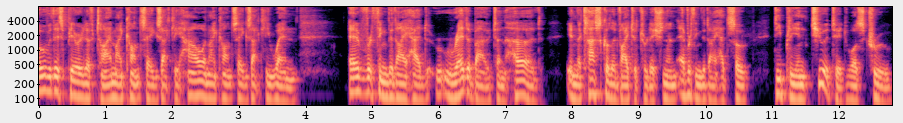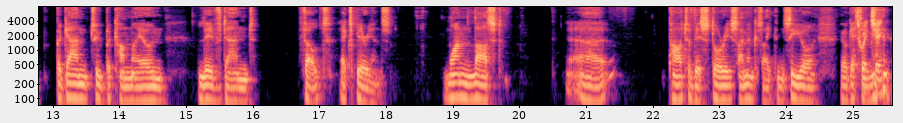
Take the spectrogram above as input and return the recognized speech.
over this period of time, I can't say exactly how and I can't say exactly when, everything that I had read about and heard in the classical Advaita tradition and everything that I had so deeply intuited was true began to become my own lived and felt experience. One last uh, part of this story, Simon, because I can see you're you're getting twitching,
